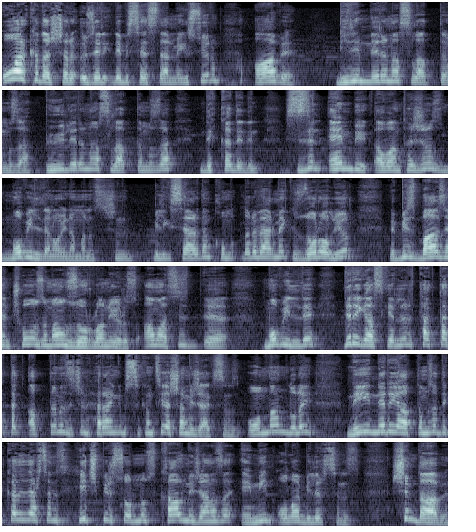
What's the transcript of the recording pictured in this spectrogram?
o arkadaşlara özellikle bir seslenmek istiyorum. Abi birimleri nasıl attığımıza, büyüleri nasıl attığımıza dikkat edin. Sizin en büyük avantajınız mobilden oynamanız. Şimdi bilgisayardan komutları vermek zor oluyor ve biz bazen çoğu zaman zorlanıyoruz. Ama siz e, mobilde direkt askerleri tak tak tak attığınız için herhangi bir sıkıntı yaşamayacaksınız. Ondan dolayı neyi nereye attığımıza dikkat ederseniz hiçbir sorunuz kalmayacağınıza emin olabilirsiniz. Şimdi abi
